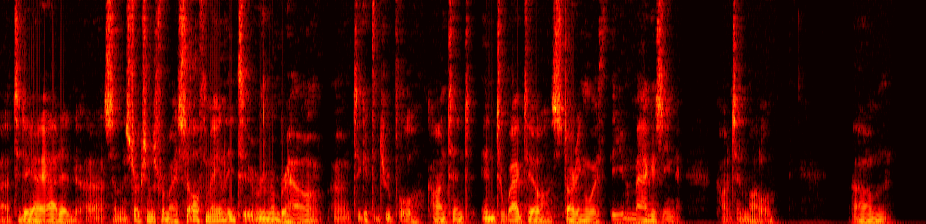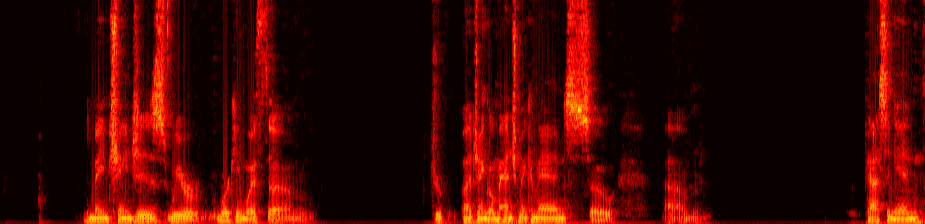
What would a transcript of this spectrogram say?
uh, today I added uh, some instructions for myself, mainly to remember how uh, to get the Drupal content into Wagtail, starting with the magazine content model. Um, the main changes, we were working with um, uh, Django management commands. So um, passing in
